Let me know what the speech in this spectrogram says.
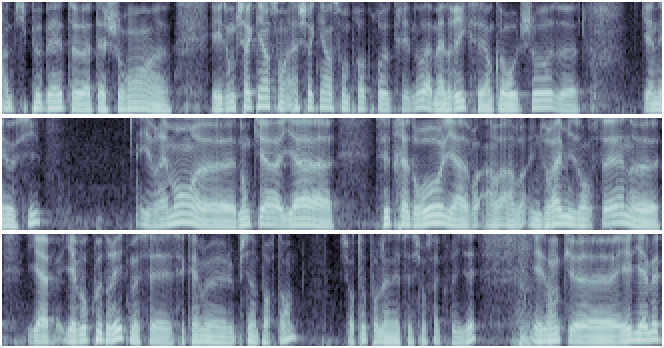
un- petit peu bête, euh, attachant. euh. et donc chacun, son, chacun a son propre créneau. Amalric, c'est encore autre chose. euh, Canet aussi. Et vraiment, donc il y a. y a- c'est très drôle, il y a un- un- une vraie mise en scène, il y, a, y a beaucoup de rythme, c'est quand même le plus important, surtout pour la natation synchronisée. Et donc, euh, il y, a même-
